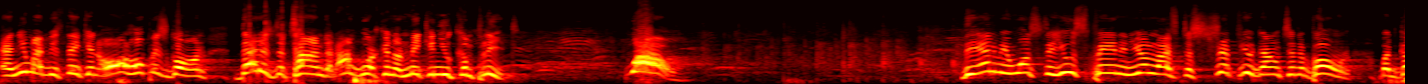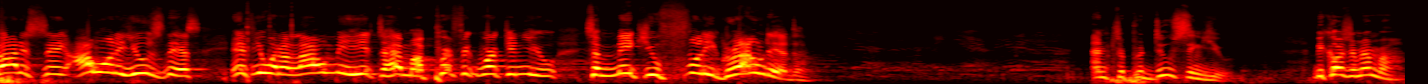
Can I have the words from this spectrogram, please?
and you might be thinking all hope is gone, that is the time that I'm working on making you complete. Wow! The enemy wants to use pain in your life to strip you down to the bone. But God is saying, I want to use this if you would allow me to have my perfect work in you to make you fully grounded and to producing you. Because remember,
